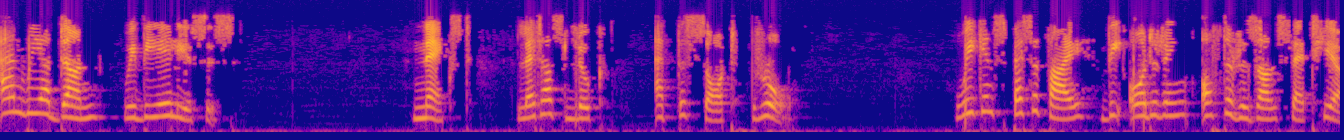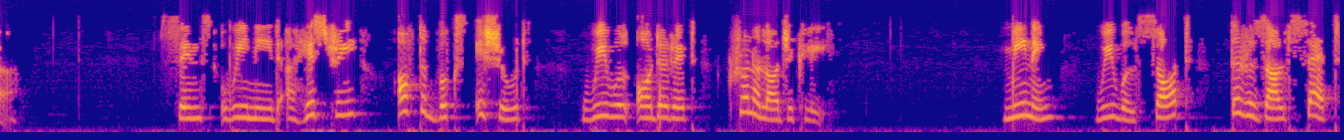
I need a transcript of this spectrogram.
And we are done with the aliases. Next, let us look at the sort row. We can specify the ordering of the result set here. Since we need a history of the books issued, we will order it chronologically, meaning we will sort the result set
